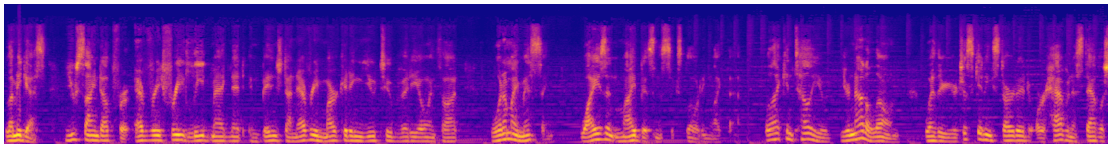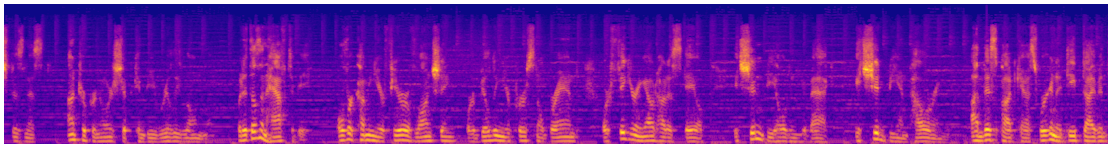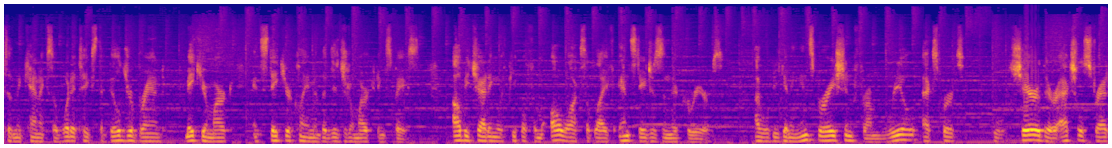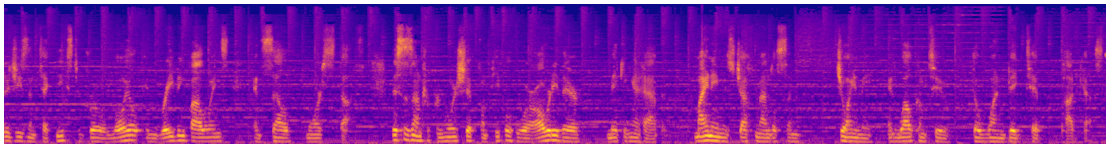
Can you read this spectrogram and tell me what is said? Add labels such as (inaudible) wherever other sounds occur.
Let me guess, you signed up for every free lead magnet and binged on every marketing YouTube video and thought, what am I missing? Why isn't my business exploding like that? Well, I can tell you, you're not alone. Whether you're just getting started or have an established business, entrepreneurship can be really lonely. But it doesn't have to be. Overcoming your fear of launching or building your personal brand or figuring out how to scale, it shouldn't be holding you back. It should be empowering you. On this podcast, we're going to deep dive into the mechanics of what it takes to build your brand, make your mark, and stake your claim in the digital marketing space. I'll be chatting with people from all walks of life and stages in their careers. I will be getting inspiration from real experts who will share their actual strategies and techniques to grow loyal and raving followings and sell more stuff. This is entrepreneurship from people who are already there making it happen. My name is Jeff Mendelson. Join me and welcome to the One Big Tip podcast.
